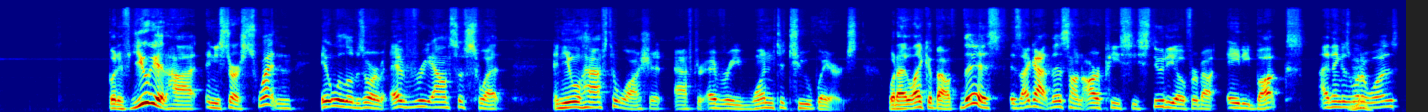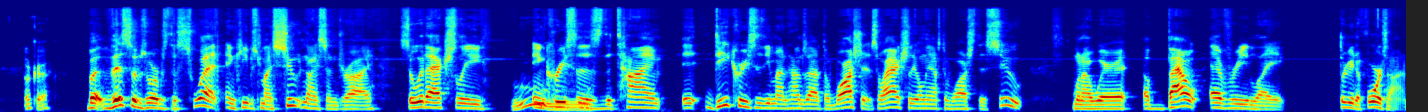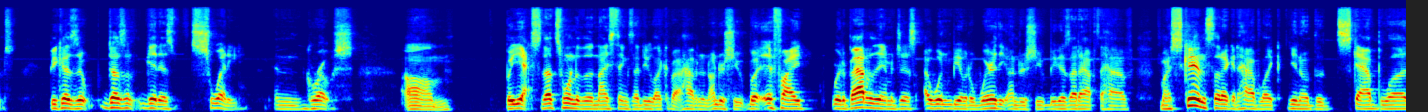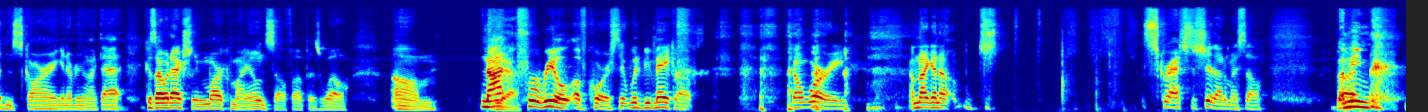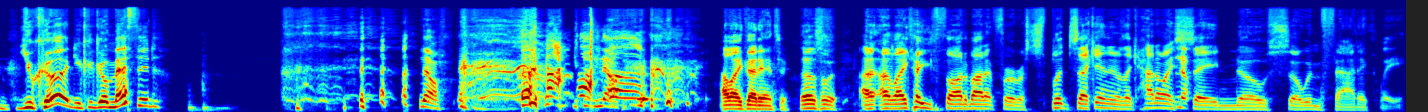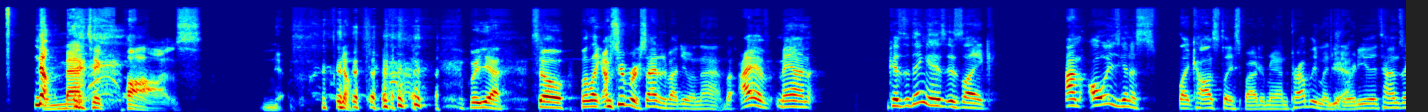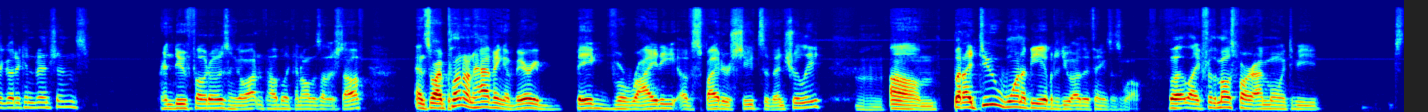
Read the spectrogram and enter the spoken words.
But if you get hot and you start sweating, it will absorb every ounce of sweat and you will have to wash it after every one to two wears. What I like about this is I got this on RPC Studio for about 80 bucks, I think is what mm. it was. Okay. But this absorbs the sweat and keeps my suit nice and dry. So it actually Ooh. increases the time, it decreases the amount of times I have to wash it. So I actually only have to wash this suit when I wear it about every like three to four times because it doesn't get as sweaty and gross. Um, but yes, that's one of the nice things I do like about having an undersuit. But if I were to battle damage is, I wouldn't be able to wear the undersuit because I'd have to have my skin so that I could have like you know the scab blood and scarring and everything like that. Because I would actually mark my own self up as well. Um, not yeah. for real, of course. It would be makeup. Don't worry, I'm not gonna just scratch the shit out of myself. But... I mean, you could. You could go method. no. no. I like that answer. That was I, I like how you thought about it for a split second and it was like, how do I no. say no so emphatically? No. Dramatic pause. No. no. but yeah. So, but like I'm super excited about doing that. But I have man, because the thing is, is like I'm always gonna like cosplay Spider-Man, probably majority yeah. of the times I go to conventions and do photos and go out in public and all this other stuff. And so I plan on having a very big variety of spider suits eventually. Mm-hmm. Um, but I do want to be able to do other things as well. But like for the most part, I'm going to be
